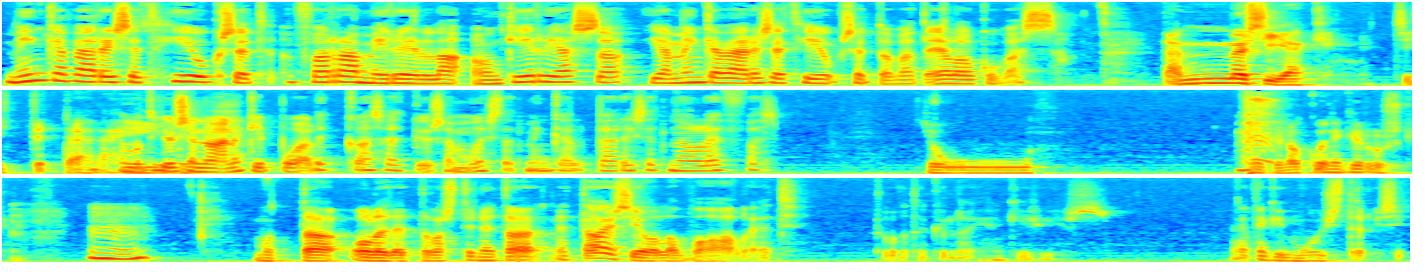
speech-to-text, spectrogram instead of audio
Minkä väriset hiukset Faramirilla on kirjassa ja minkä väriset hiukset ovat elokuvassa? Tämmösiäkin nyt sitten täällä Mutta kyllä se on ainakin puolikkaansa, että kyllä sä muistat, minkä väriset ne on leffassa. Joo. Eikö ne ole kuitenkin ruskea? Mm. Mutta oletettavasti ne, ta- ne taisi olla vaaleet. Tuota kyllä ihan kirjassa. Mä jotenkin muistelisin.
